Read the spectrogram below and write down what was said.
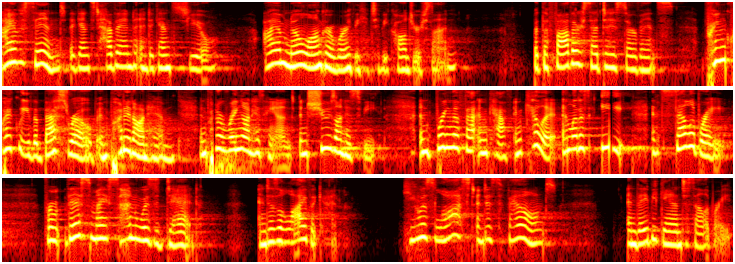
I have sinned against heaven and against you. I am no longer worthy to be called your son. But the father said to his servants, Bring quickly the best robe and put it on him, and put a ring on his hand and shoes on his feet, and bring the fattened calf and kill it, and let us eat and celebrate. For this my son was dead and is alive again. He was lost and is found and they began to celebrate.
